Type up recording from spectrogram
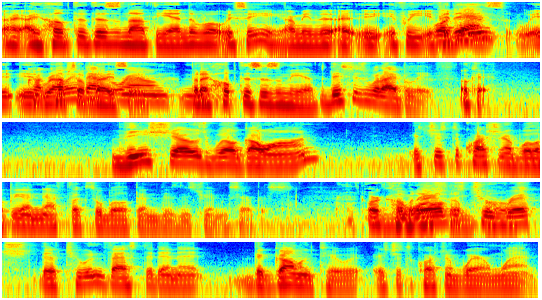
I, I hope that this is not the end of what we see. I mean, if we if Well, it again, is, it, it wraps up nicely. around- but I hope this isn't the end. This is what I believe. Okay. These shows will go on. It's just a question of will it be on Netflix or will it be on Disney streaming service. Or The world is too both. rich. They're too invested in it. They're going to. It's just a question of where and when.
